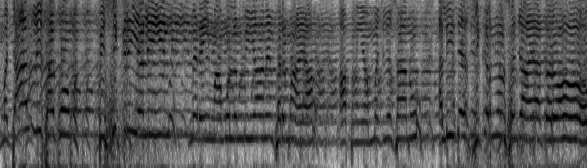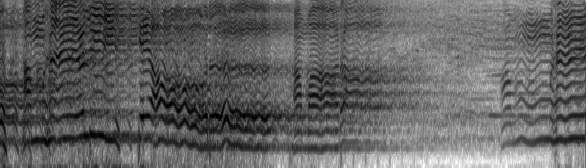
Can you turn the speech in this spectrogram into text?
مجالسکم بسکری علیل میرے امام الانبیاء نے فرمایا اپنی مجلسانو علی دے ذکر نہ سجایا کرو۔ ہم ہیں علی کے اور ہمارا ہم ہیں۔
